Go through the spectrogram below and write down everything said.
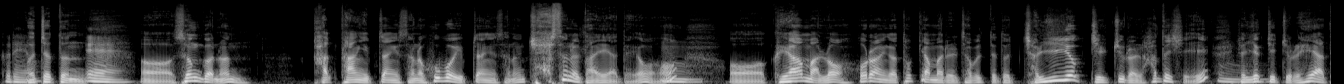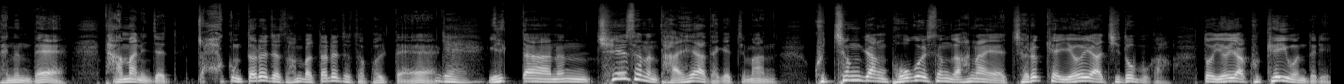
그래요. 어쨌든 예. 어 선거는 각 당 입장에서는 후보 입장에서는 최선을 다해야 돼요. 음. 어 그야말로 호랑이가 토끼 한 마리를 잡을 때도 전력 질주를 하듯이 음. 전력 질주를 해야 되는데 다만 이제 조금 떨어져서 한 발 떨어져서 볼때 예. 일단은 최선은 다 해야 되겠지만 구청장 보궐선거 하나에 저렇게 여야 지도부가 또 여야 국회의원들이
